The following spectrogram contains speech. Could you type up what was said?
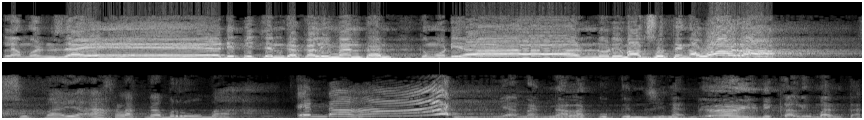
lamun zae dipicin ke Kalimantan kemudian nu dimaksud teh ngawara. Supaya akhlakna berubah. Endahan. anyana ngalakukan zina. Deui di Kalimantan.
